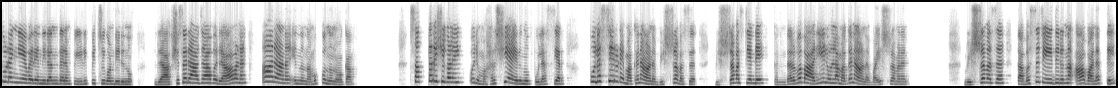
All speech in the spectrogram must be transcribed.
തുടങ്ങിയവരെ നിരന്തരം പീഡിപ്പിച്ചുകൊണ്ടിരുന്നു. രാക്ഷസ രാജാവ് രാവണൻ ആരാണ് എന്ന് നമുക്കൊന്ന് നോക്കാം. സപ്തഋഷികളിൽ ഒരു മഹർഷിയായിരുന്നു പുലസ്യർ. പുലസ്യരുടെ മകനാണ് വിശ്രവസ് വിശ്രവസ്യന്റെ ഗന്ധർവ ഭാര്യയിലുള്ള മകനാണ് വൈശ്രവണൻ വിശ്രവസ് തപസ് ചെയ്തിരുന്ന ആ വനത്തിൽ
